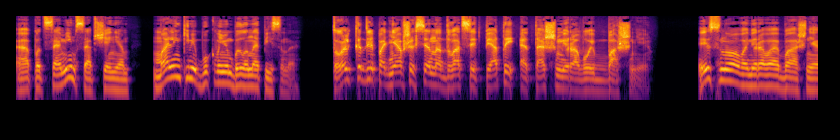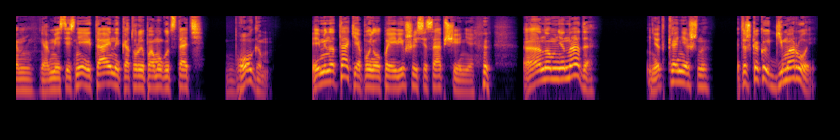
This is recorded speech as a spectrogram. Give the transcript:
А под самим сообщением маленькими буквами было написано: только для поднявшихся на 25 этаж мировой башни. И снова мировая башня, а вместе с ней тайны, которые помогут стать богом. Именно так я понял появившееся сообщение. А оно мне надо? Нет, конечно. Это ж какой геморрой.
